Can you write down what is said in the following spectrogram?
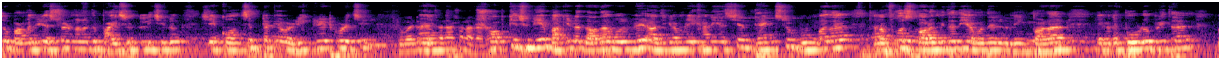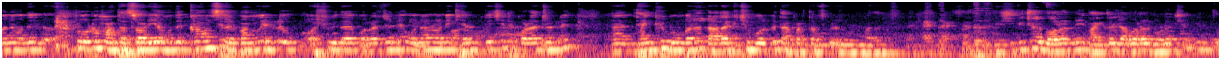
তো বাঙালি রেস্টুরেন্ট মানে তো পাইস হোটেলই ছিল সেই কনসেপ্টটাকে আবার রিক্রিয়েট করেছি। সব কিছু নিয়ে বাকিটা দাদা বলবে। আজকে আমরা এখানে এসেছি thanks to Bumbada and of course Paromita di আমাদের পাড়ার এখানে পৌরপিতা মানে আমাদের পৌর পৌরমাতা সরি আমাদের কাউন্সিলর বাংলা অসুবিধায় বলার জন্য ওনার অনেক হেল্প পেয়েছি এটা করার জন্য। হ্যাঁ থ্যাংক ইউ বুম্বাদা। দাদা কিছু বলবে, তারপর তো অফকোর্স বুম্বাদা। বেশি কিছু আর বলার নেই, ভাই তো যা বলার বলেছে, কিন্তু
